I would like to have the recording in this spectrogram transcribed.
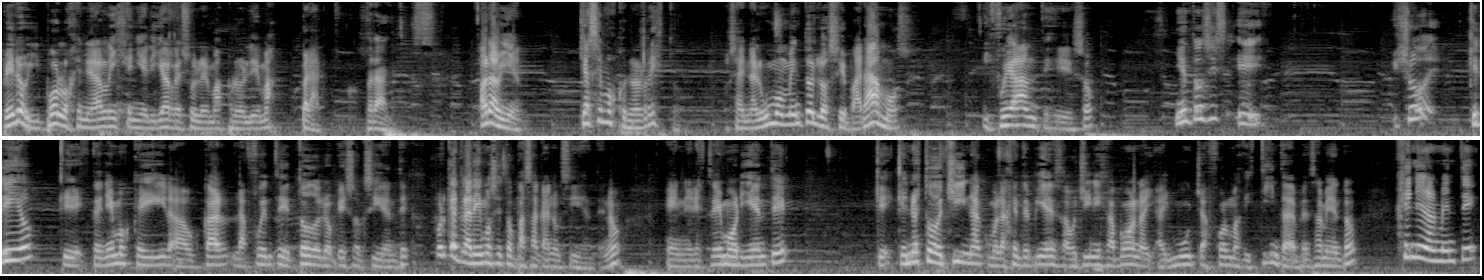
pero y por lo general la ingeniería resuelve más problemas prácticos. Prácticos. Ahora bien, ¿qué hacemos con el resto? O sea, en algún momento lo separamos y fue antes de eso. Y entonces, eh, yo creo que tenemos que ir a buscar la fuente de todo lo que es Occidente, porque aclaremos, esto pasa acá en Occidente, ¿no? En el extremo oriente, que, no es todo China, como la gente piensa, o China y Japón, hay, muchas formas distintas de pensamiento, generalmente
